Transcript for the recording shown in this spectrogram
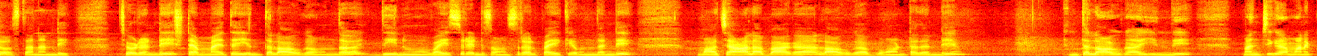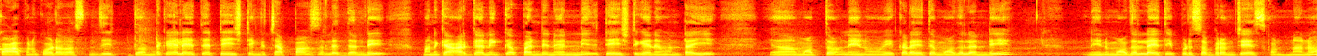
చూస్తానండి. చూడండి స్టెమ్ అయితే ఎంత లావుగా ఉందో. దీని వయసు రెండు సంవత్సరాల పైకే ఉందండి. మా చాలా బాగా లావుగా బాగుంటుందండి. ఇంత లావుగా అయ్యింది. మంచిగా మన కాపును కూడా వస్తుంది. దొండకాయలు అయితే టేస్ట్ ఇంకా చెప్పవసరం లేదండి. మనకి ఆర్గానిక్గా పండినవన్నీ టేస్ట్గానే ఉంటాయి. మొత్తం నేను ఇక్కడైతే మొదలండి. నేను మొదలు అయితే ఇప్పుడు శుభ్రం చేసుకుంటున్నాను.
